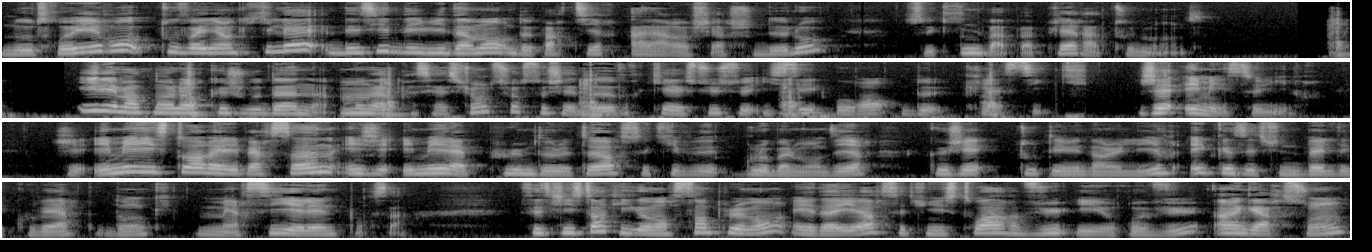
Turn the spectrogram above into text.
Notre héros, tout vaillant qu'il est, décide évidemment de partir à la recherche de l'eau, ce qui ne va pas plaire à tout le monde. Il est maintenant l'heure que je vous donne mon appréciation sur ce chef-d'œuvre qui a su se hisser au rang de classique. J'ai aimé ce livre. J'ai aimé l'histoire et les personnes et j'ai aimé la plume de l'auteur, ce qui veut globalement dire que j'ai tout aimé dans le livre et que c'est une belle découverte, donc merci Hélène pour ça. C'est une histoire qui commence simplement, et d'ailleurs c'est une histoire vue et revue, un garçon,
